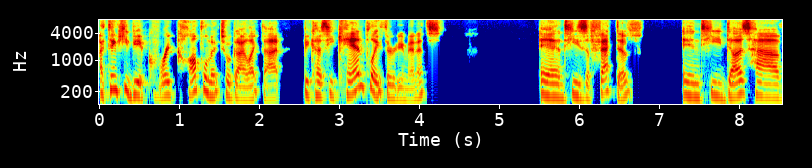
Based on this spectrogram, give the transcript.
I think he'd be a great complement to a guy like that because he can play 30 minutes and he's effective and he does have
